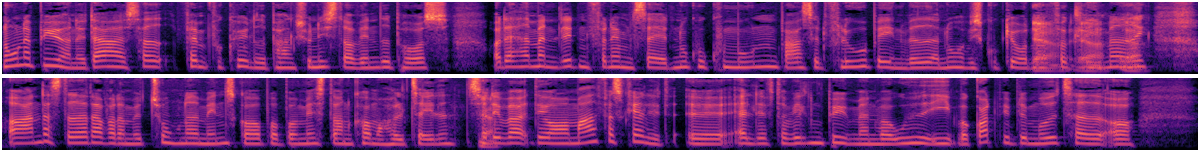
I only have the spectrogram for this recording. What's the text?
Nogle af byerne, der sad fem forkølede pensionister og ventede på os, og der havde man lidt en fornemmelse af, at nu kunne kommunen bare sætte flueben ved, at nu har vi skulle gjort noget ja, for klimaet, ja, ja. ikke? Og andre steder, der var der mødt 200 mennesker op, og borgmesteren kom og holdt tale. Så ja. det, var, det var meget forskelligt, øh, alt efter hvilken by man var ude i, hvor godt vi blev modtaget, og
